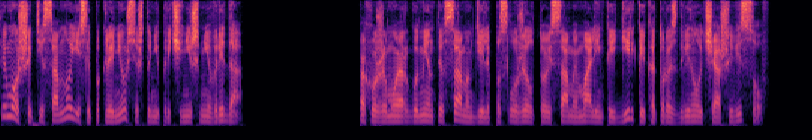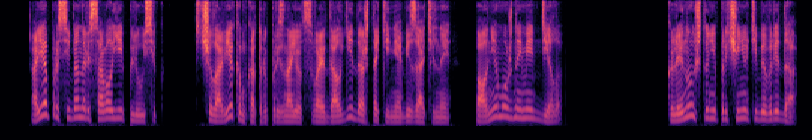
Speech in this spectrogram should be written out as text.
Ты можешь идти со мной, если поклянешься, что не причинишь мне вреда. Похоже, мой аргумент и в самом деле послужил той самой маленькой гирькой, которая сдвинула чаши весов. А я про себя нарисовал ей плюсик. С человеком, который признает свои долги, даже такие необязательные, вполне можно иметь дело. «Клянусь, что не причиню тебе вреда»,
